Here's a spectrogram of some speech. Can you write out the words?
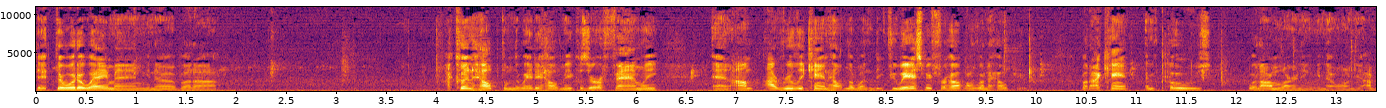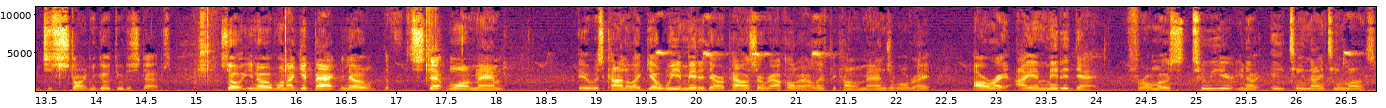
they threw it away, man. You know, but uh, I couldn't help them the way they helped me because they're a family, and I'm I really can't help them. If you ask me for help, I'm going to help you but I can't impose what I'm learning, you know, on you. I'm just starting to go through the steps. So, you know, when I get back, you know, the step one, man, it was kind of like, yo, we admitted that our power over alcohol and our life become unmanageable, right? All right, I admitted that for almost two years, you know, 18, 19 months.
